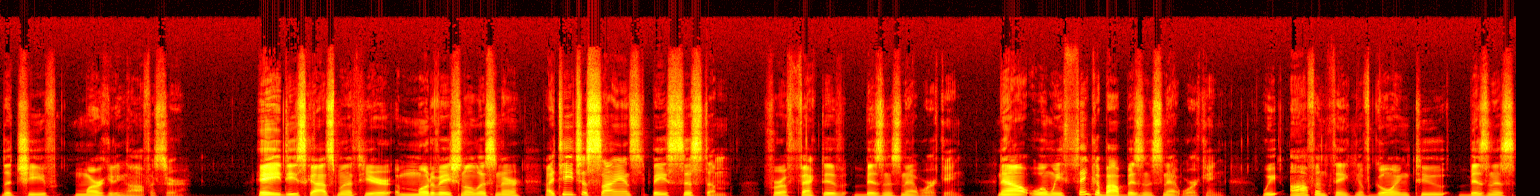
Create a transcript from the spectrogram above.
the Chief Marketing Officer. Hey, D. Scott Smith here, motivational listener. I teach a science based system for effective business networking. Now, when we think about business networking, we often think of going to business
